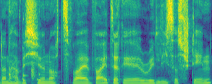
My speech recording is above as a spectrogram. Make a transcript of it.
Dann habe ich hier noch zwei weitere Releases stehen.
